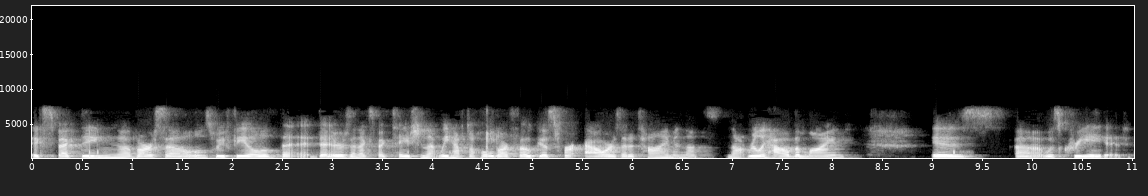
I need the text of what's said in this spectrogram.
expecting of ourselves. We feel that there's an expectation that we have to hold our focus for hours at a time, and that's not really how the mind is uh, was created.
